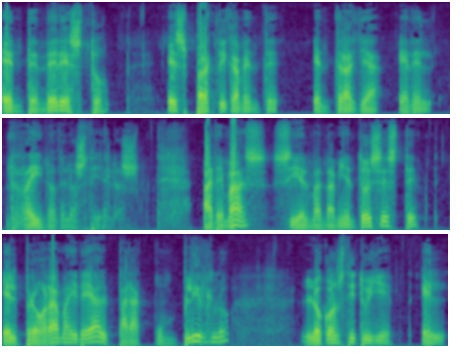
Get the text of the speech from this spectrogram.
Entender esto es prácticamente entrar ya en el reino de los cielos. Además, si el mandamiento es este, el programa ideal para cumplirlo lo constituye el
